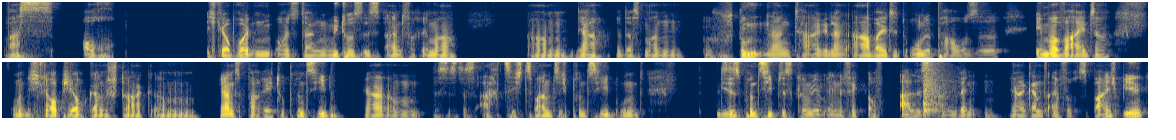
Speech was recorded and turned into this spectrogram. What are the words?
was auch, ich glaube, heutzutage ein Mythos ist einfach immer, ähm, ja, dass man stundenlang, tagelang arbeitet, ohne Pause, immer weiter. Und ich glaube hier auch ganz stark ähm, ja, ans Pareto-Prinzip. Ja, ähm, das ist das 80-20-Prinzip und dieses Prinzip, das können wir im Endeffekt auf alles anwenden. Ja, ganz einfaches Beispiel,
